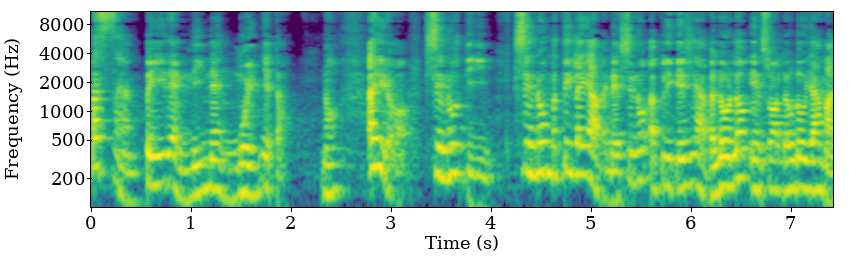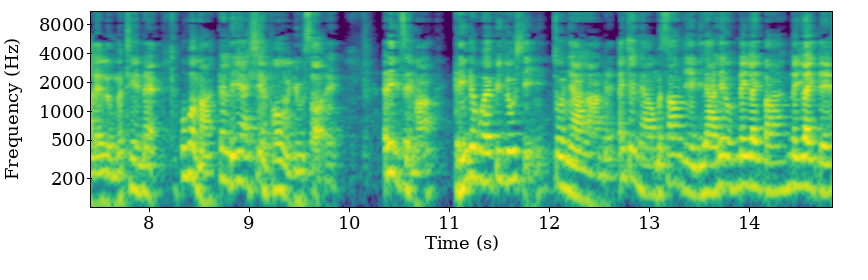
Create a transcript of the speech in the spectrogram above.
ပတ်စံပေးတဲ့နီးနဲ့ငွေညစ်တာနော်အဲ့ဒီတော့ရှင်တို့ဒီရှင်တို့မသိလိုက်ရပါနဲ့ရှင်တို့ application ကဘယ်လိုလုပ် install လုပ်လို့ရမှာလဲလို့မထင်နဲ့ဥပမာကလေးကရှင်ဖုန်းကိုယူဆော့တယ် အဲ့ဒီအချိန်မှာဂိမ်းတစ်ပွဲပြီးလို့ရှိရင်ကြော်ညာလာမယ်အဲ့ကြော်ညာကိုမဆောင်ကျင်ဒီဟာလေးကိုနှိပ်လိုက်ပါနှိပ်လိုက်တယ်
